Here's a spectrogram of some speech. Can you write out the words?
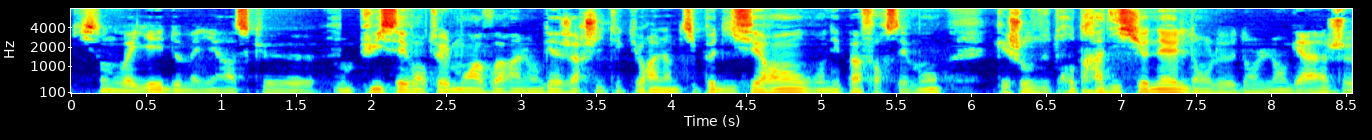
qui sont noyés de manière à ce que on puisse éventuellement avoir un langage architectural un petit peu différent où on n'est pas forcément quelque chose de trop traditionnel dans le dans le langage.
